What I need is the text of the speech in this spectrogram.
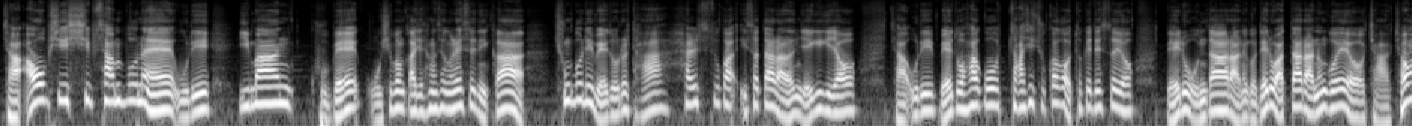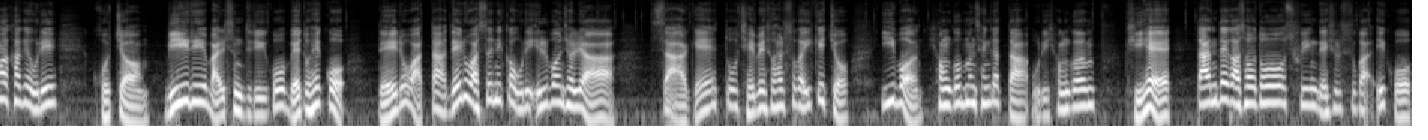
자 9시 13분에 우리 2만 950원까지 상승을 했으니까 충분히 매도를 다 할 수가 있었다라는 얘기죠. 자, 우리 매도하고 다시 주가가 어떻게 됐어요? 내려온다라는 거, 내려왔다라는 거예요. 자, 정확하게 우리 고점 미리 말씀드리고 매도했고 내려왔다. 내려왔으니까 우리 1번 전략 싸게 또 재매수할 수가 있겠죠. 2번 현금은 생겼다. 우리 현금 기회 딴 데 가서도 수익 내실 수가 있고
